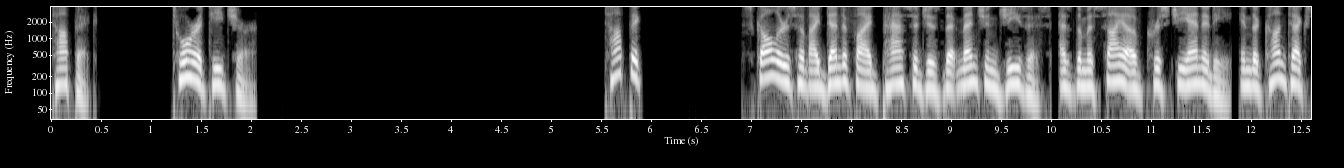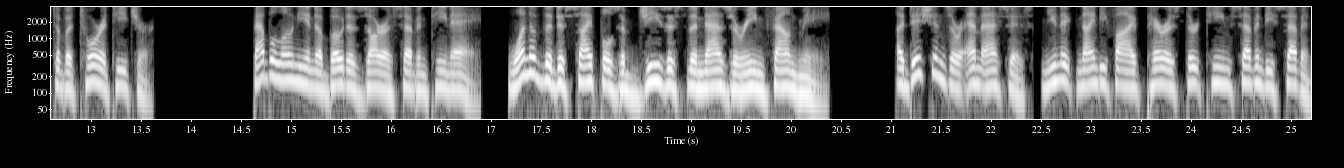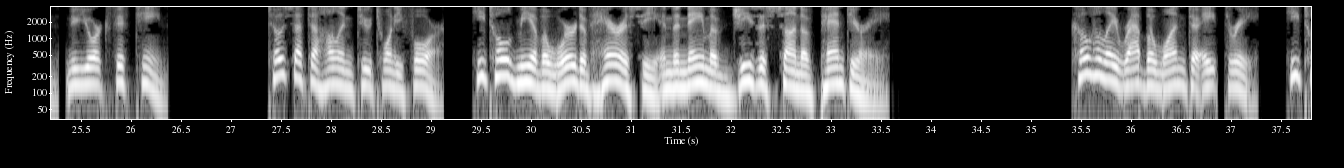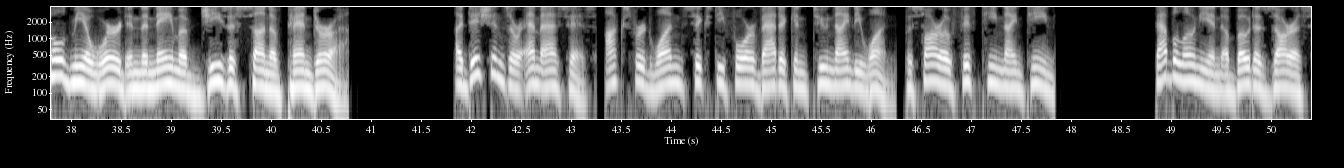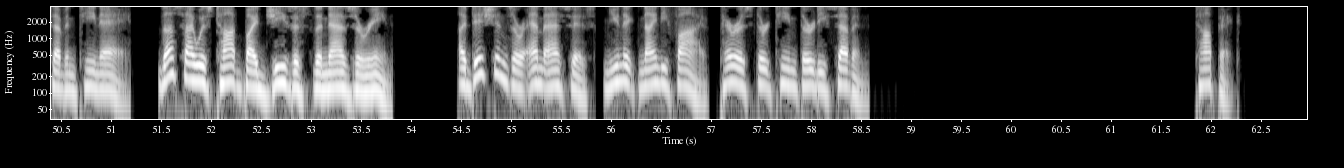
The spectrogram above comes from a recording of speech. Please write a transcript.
Topic. Torah teacher Topic. Scholars have identified passages that mention Jesus, as the Messiah of Christianity, in the context of a Torah teacher. Babylonian Avodah Zara 17a. One of the disciples of Jesus the Nazarene found me. Editions or MSs, Munich 95 Paris 1377, New York 15 Tosefta Hulin 224 he told me of a word of heresy in the name of Jesus son of Pantiri. Kohale Rabbah 1-8-3. He told me a word in the name of Jesus son of Pandura. Editions or MSs, Oxford 164 Vatican 291, Pesaro 1519 Babylonian Avodah Zarah 17a. Thus I was taught by Jesus the Nazarene. Editions or MSs, Munich 95, Paris 1337 Topic.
